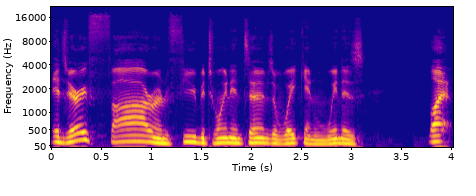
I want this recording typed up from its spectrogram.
it's very far and few between in terms of weekend winners. Like,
